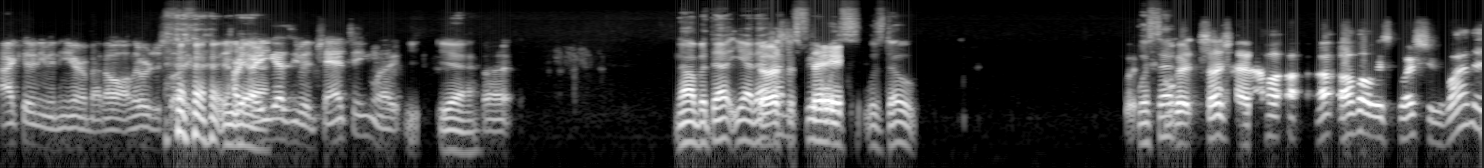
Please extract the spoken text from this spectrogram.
I couldn't even hear them at all. They were just like, are, Yeah. are you guys even chanting?" Like, Yeah. but No, but that yeah, that No, atmosphere thing. was was dope. What's that? But Sunshine, I've, I, I've always questioned why the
